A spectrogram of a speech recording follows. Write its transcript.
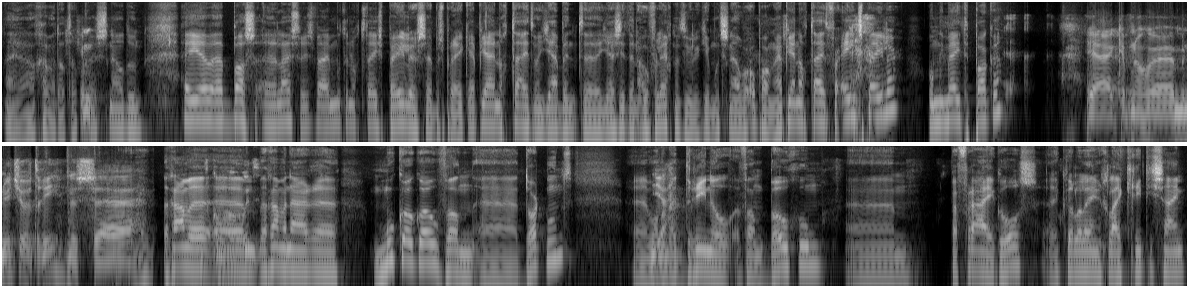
nou ja, dan gaan we dat ook snel doen. hey, Bas, luister eens. Wij moeten nog twee spelers bespreken. Heb jij nog tijd? Want jij, bent, eh, jij zit in overleg natuurlijk. Je moet snel weer ophangen. Heb jij nog tijd voor één speler om die mee te pakken? Ja, ik heb nog een minuutje of drie. Dus eh, Dan gaan we, eh, goed. dan gaan we naar eh Mukoko van eh, Dortmund. Eh wonnen Ja. met 3-0 van Bochum. Ehm, een paar fraaie goals. Eh, ik wil alleen gelijk kritisch zijn.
